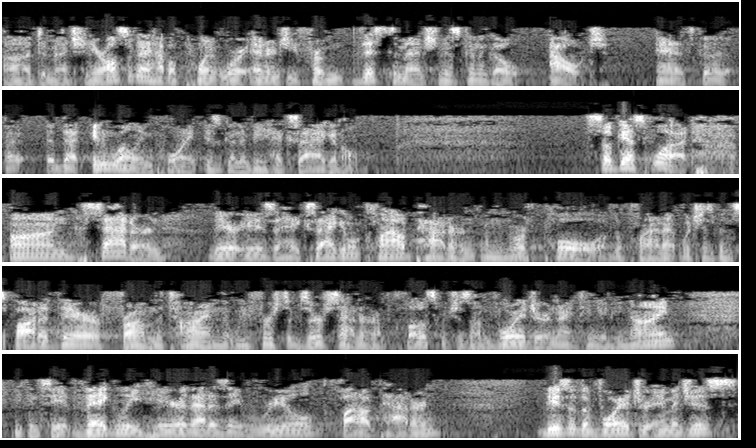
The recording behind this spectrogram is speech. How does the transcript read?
uh, dimension, you're also going to have a point where energy from this dimension is going to go out and it's going to, uh, that inwelling point is going to be hexagonal. So guess what? On Saturn, there is a hexagonal cloud pattern on the north pole of the planet, which has been spotted there from the time that we first observed Saturn up close, which is on Voyager in 1989. You can see it vaguely here. That is a real cloud pattern. These are the Voyager images,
